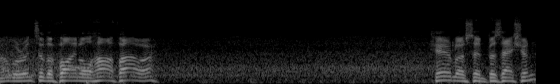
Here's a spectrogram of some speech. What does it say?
Well, we're into the final half hour. Careless in possession.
